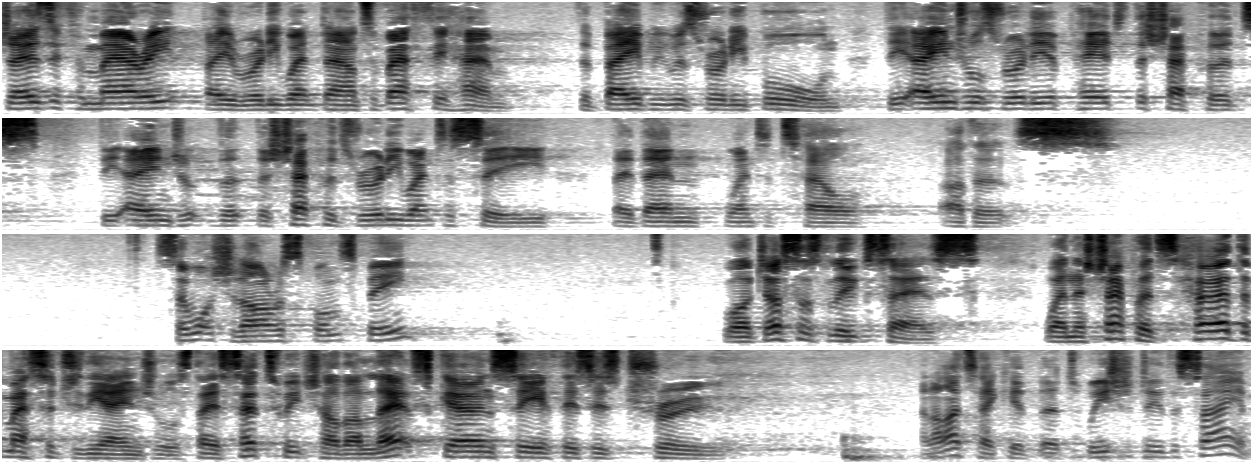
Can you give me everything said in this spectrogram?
Joseph and Mary, they really went down to Bethlehem. The baby was really born. The angels really appeared to the shepherds. The, angel, the, the shepherds really went to see. They then went to tell others. So, what should our response be? Well, just as Luke says, when the shepherds heard the message of the angels, they said to each other, Let's go and see if this is true. And I take it that we should do the same.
